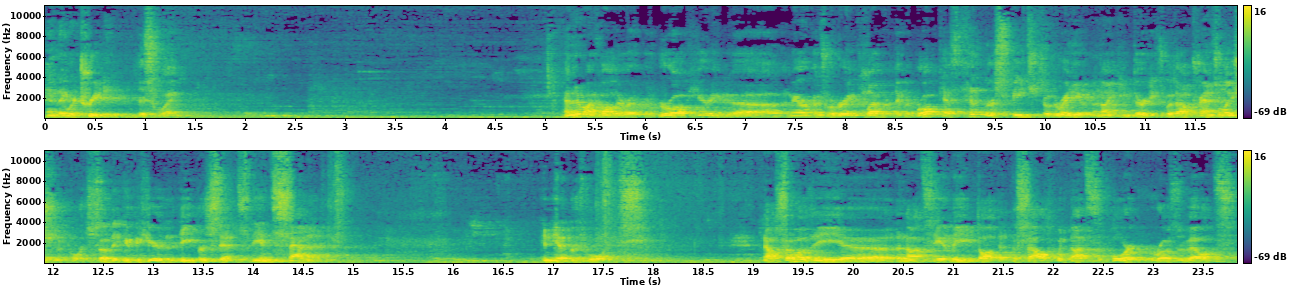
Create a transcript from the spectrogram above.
And they were treated this way. And then my father grew up hearing uh, Americans were very clever. They would broadcast Hitler's speeches on the radio in the 1930s without translation, of course, so that you could hear the deeper sense, the insanity in Hitler's voice. Now, some of the, uh, the Nazi elite thought that the South would not support Roosevelt's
